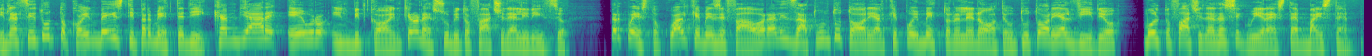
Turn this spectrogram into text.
Innanzitutto Coinbase ti permette di cambiare euro in Bitcoin, che non è subito facile all'inizio. Per questo qualche mese fa ho realizzato un tutorial che poi metto nelle note, un tutorial video molto facile da seguire step by step.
